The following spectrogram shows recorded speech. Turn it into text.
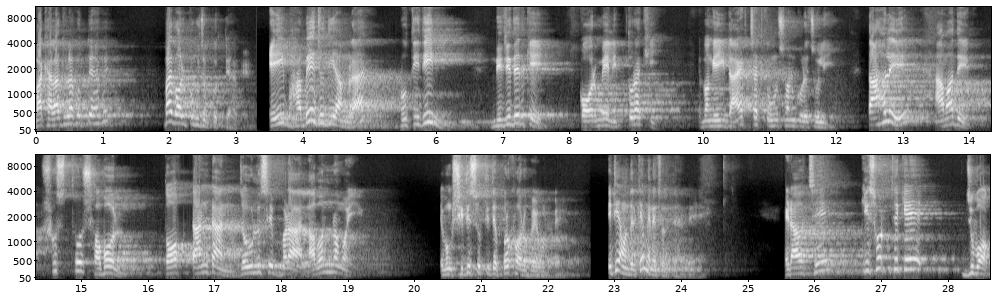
বা খেলাধুলা করতে হবে, বা গল্প গুজব করতে হবে। এইভাবে যদি আমরা প্রতিদিন নিজেদেরকে কর্মে লিপ্ত রাখি এবং এই ডায়েট চার্টকে অনুসরণ করে চলি, তাহলে আমাদের সুস্থ, সবল ত্বক টান টান, জৌলুসে ভরা, লাবণ্যময় এবং স্মৃতিশক্তিতে প্রখর হয়ে উঠবে। এটি আমাদেরকে মেনে চলতে হবে। এটা হচ্ছে কিশোর থেকে যুবক।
